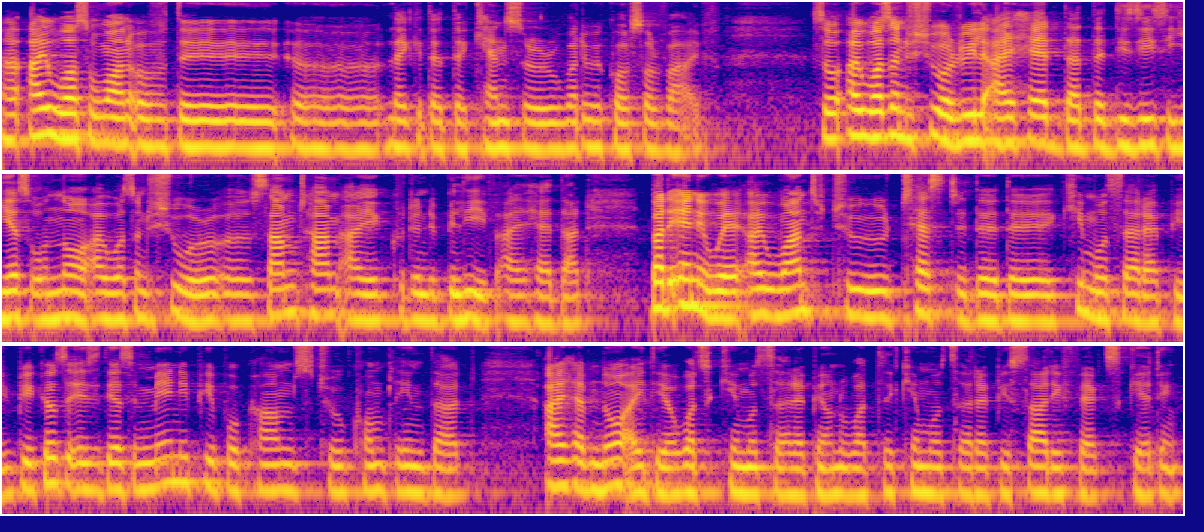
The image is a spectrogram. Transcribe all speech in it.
uh, I was one of the uh, like the, the cancer, what do we call survive. So I wasn't sure really I had that the disease, yes or no. I wasn't sure. Uh, Sometime I couldn't believe I had that. But anyway, I want to test the, the chemotherapy because there's many people comes to complain that I have no idea what's chemotherapy and what the chemotherapy side effects getting.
